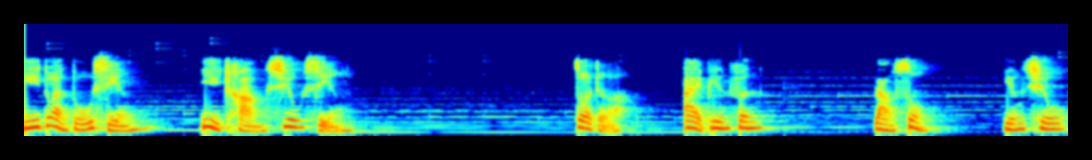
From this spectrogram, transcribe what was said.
一段独行，一场修行。作者：爱缤纷，朗诵：迎秋。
